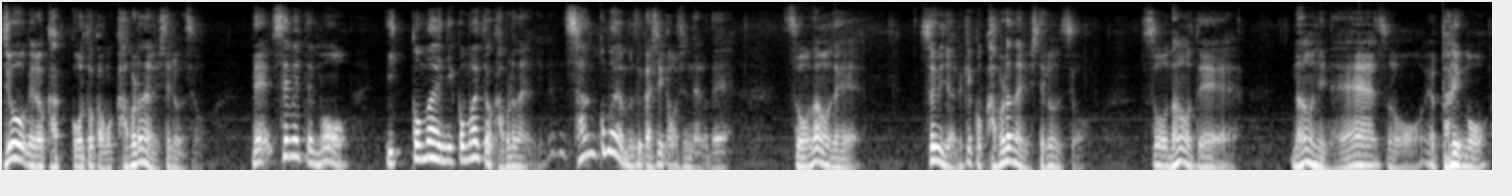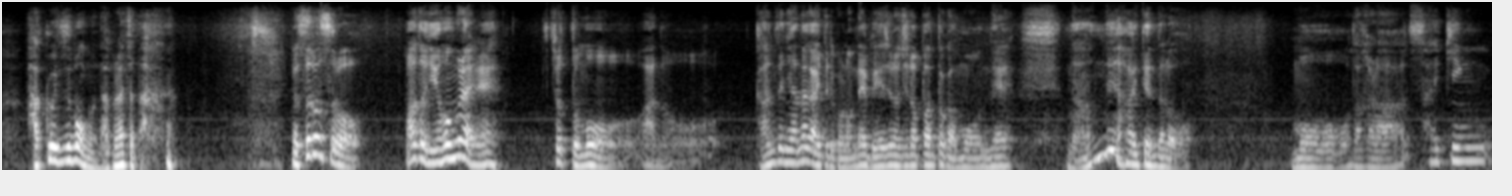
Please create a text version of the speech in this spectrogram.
上下の格好とかも被らないようにしてるんですよ。で、せめても、1個前、2個前とは被らないようにね、3個前は難しいかもしれないので、そう、なので、そういう意味ではね、結構被らないようにしてるんですよ。そう、なので、なのにね、その、やっぱりもう、履くズボンがなくなっちゃった。そろそろ、あと2本ぐらいね、ちょっともう、あの、完全に穴が開いてるこのね、ベージュのジノパンとかもうね、何年履いてんだろう。もう、だから、最近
